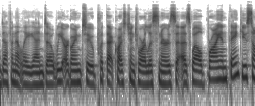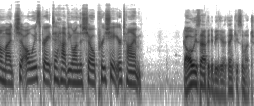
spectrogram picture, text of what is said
Definitely. And uh, we are going to put that question to our listeners as well. Bryan, thank you so much. Always great to have you on the show. Appreciate your time. Always happy to be here. Thank you so much.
